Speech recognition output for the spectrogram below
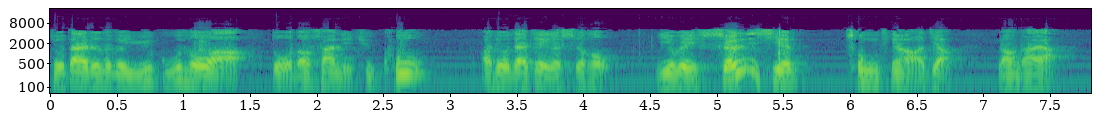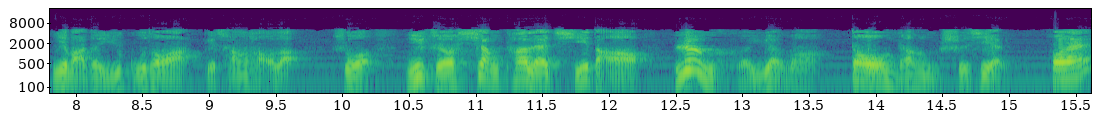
就带着那个鱼骨头啊躲到山里去哭。啊！就在这个时候，一位神仙从天而降，让他呀，你把这鱼骨头啊给藏好了，说你只要向他来祈祷，任何愿望都能实现。后来，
